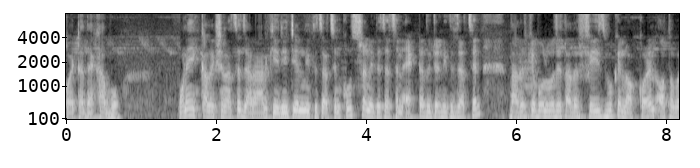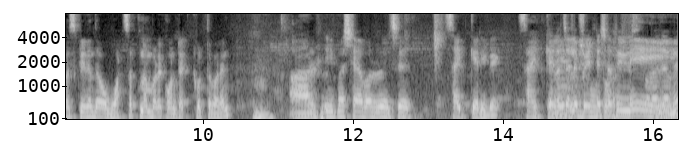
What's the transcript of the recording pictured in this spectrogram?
কয়টা দেখাবো? অনেক কালেকশন আছে যারা আর কি রিটেল নিতে চাচ্ছেন খুচরা নিতে চাচ্ছেন একটা দুইটা নিতে চাচ্ছেন তাদেরকে বলব যে তাদের ফেসবুকে নক করেন অথবা স্ক্রিনে দেওয়া হোয়াটসঅ্যাপ নাম্বারে কন্ট্যাক্ট করতে পারেন। আর এই পাশে আবার রয়েছে সাইড ক্যারি ব্যাগ সাইড এগুলো চাইলে বেল্টের সাথে use করা যাবে।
